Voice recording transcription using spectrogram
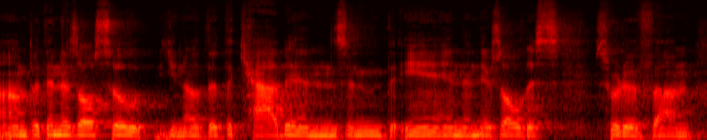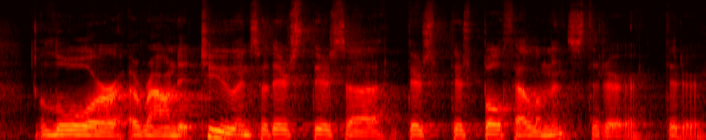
Um, but then there's also you know the, the cabins and the inn and there's all this sort of um, lore around it too. And so there's there's uh, there's there's both elements that are that are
